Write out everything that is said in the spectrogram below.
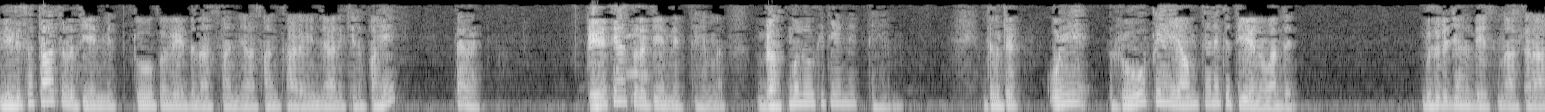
නිර්සතා තුළ තියෙන්නේ රූප වේදනා සංඥා සංඛාර විඥාන කියන පහේ පැවැත්ම. ප්‍රේතය තුළ තියෙන්නේත් එහෙම, බ්‍රහ්ම ලෝකේ තියෙන්නේත් එහෙම. එතකොට ඔය රූපය යම් තැනක තියෙනවද? බුදුරජාණන් දේශනා කරා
